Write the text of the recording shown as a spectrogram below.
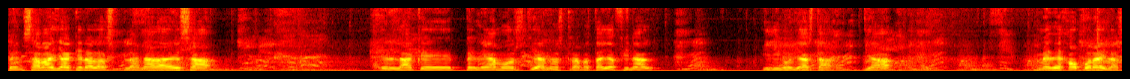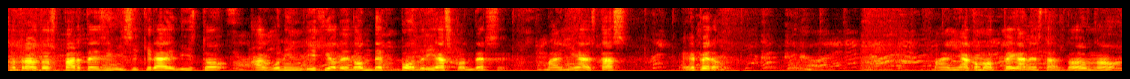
Pensaba ya que era la esplanada esa en la que peleamos ya nuestra batalla final. Y digo, ya está, ya me he dejado por ahí las otras dos partes y ni siquiera he visto algún indicio de dónde podría esconderse. Madre mía, estás... Eh, pero... Madre mía, cómo pegan estas dos, ¿no?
